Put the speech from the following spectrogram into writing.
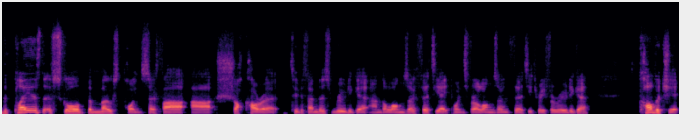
the players that have scored the most points so far are shock horror two defenders, Rudiger and Alonso, 38 points for Alonso and 33 for Rudiger. Kovacic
